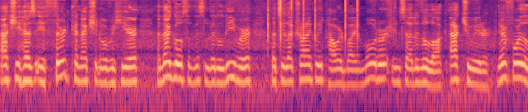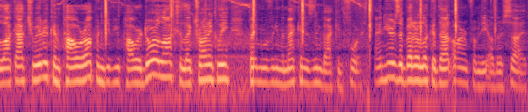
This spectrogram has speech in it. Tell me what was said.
actually has a third connection over here and that goes to this little lever that's electronically powered by a motor inside of the lock actuator. Therefore the lock actuator can power up and give you power door locks electronically by moving the mechanism back and forth. And here's a better look at that arm from the other side.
